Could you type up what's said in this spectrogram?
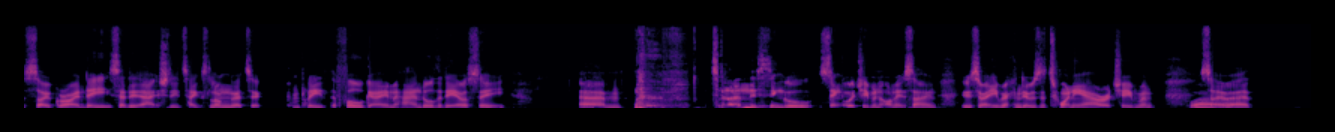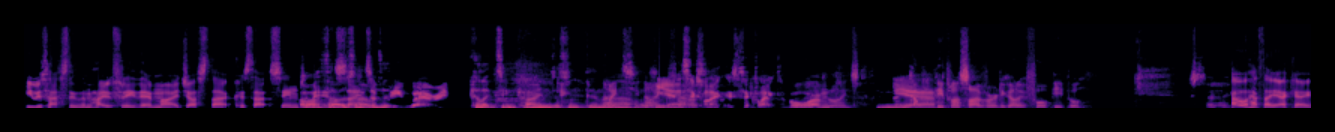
so grindy? He said it actually takes longer to complete the full game and all the DLC. Um, to earn this single single achievement on its own, he, was, he reckoned it was a twenty-hour achievement. Wow. So uh, he was hassling them. Hopefully, they might adjust that because that seems a Oh, I bit thought insane. that- So was it- be wary. collecting coins or something like that. Yeah, it's a, collect, it's a collectible one. Coins. A couple of people on site have already got it. Four people. So Oh, have they? Okay.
